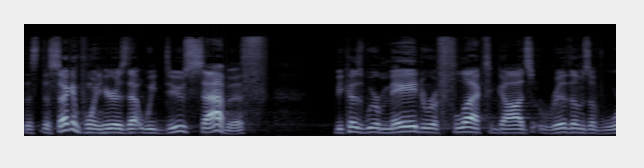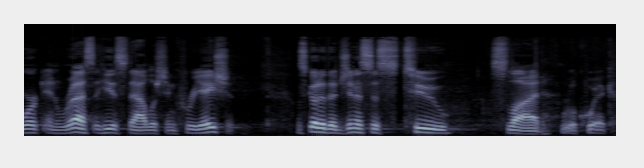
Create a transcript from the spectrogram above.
the, the second point here is that we do Sabbath because we're made to reflect God's rhythms of work and rest that He established in creation. Let's go to the Genesis 2 slide real quick.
